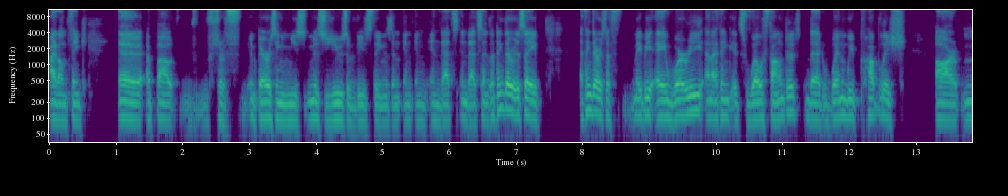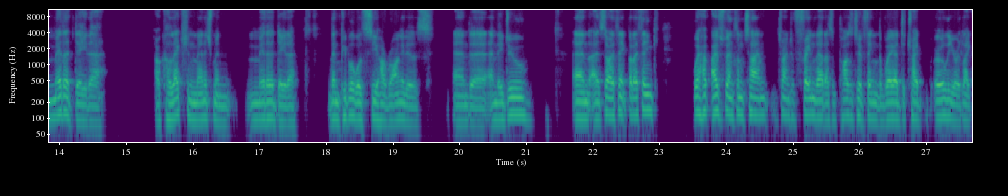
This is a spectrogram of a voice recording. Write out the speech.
I don't think, uh, about sort of embarrassing mis- misuse of these things in, in, in, in that, in that sense. I think there is a, I think there is a, maybe a worry, and I think it's well-founded, that when we publish our metadata, our collection management metadata, then people will see how wrong it is, and uh, and they do, and I, so I think, but I think we have I've spent some time trying to frame that as a positive thing. The way I did tried earlier, like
